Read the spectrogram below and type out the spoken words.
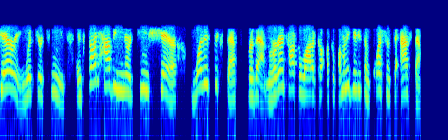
sharing with your team and start having your team share what is success for them. And we're going to talk a lot of, I'm going to give you some questions to ask them.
